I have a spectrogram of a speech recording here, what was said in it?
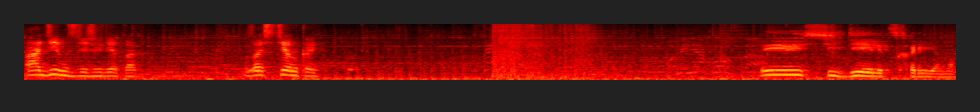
Один здесь где-то. За стенкой. И сиделец хренов.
